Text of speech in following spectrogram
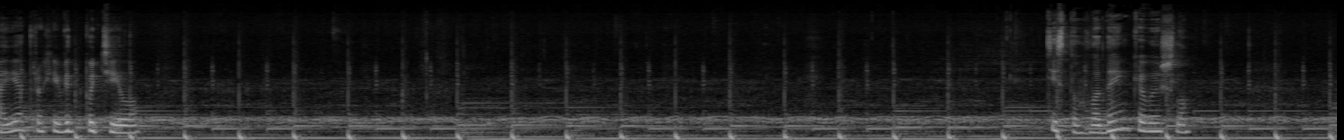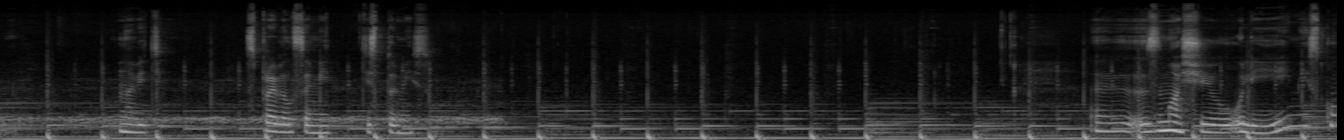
а я трохи відпотіла. Тісто гладеньке вийшло. Навіть справився мій тістоміс. Змащую олією міску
